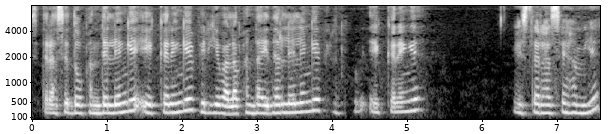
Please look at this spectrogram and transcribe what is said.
इस तरह से दो फंदे लेंगे, एक करेंगे, फिर ये वाला फंदा इधर ले लेंगे, फिर एक करेंगे। इस तरह से हम ये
